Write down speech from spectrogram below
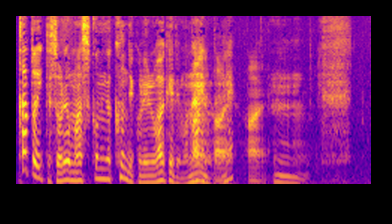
かといってそれをマスコミが組んでくれるわけでもないのでね。はいうん。っ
